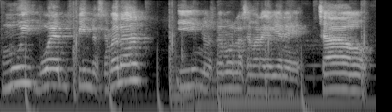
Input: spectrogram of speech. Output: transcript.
muy buen fin de semana y nos vemos la semana que viene. Chao.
